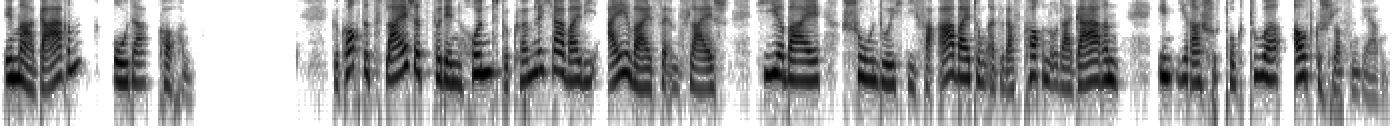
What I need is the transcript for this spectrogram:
immer garen oder kochen. Gekochtes Fleisch ist für den Hund bekömmlicher, weil die Eiweiße im Fleisch hierbei schon durch die Verarbeitung, also das Kochen oder Garen, in ihrer Struktur aufgeschlossen werden.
